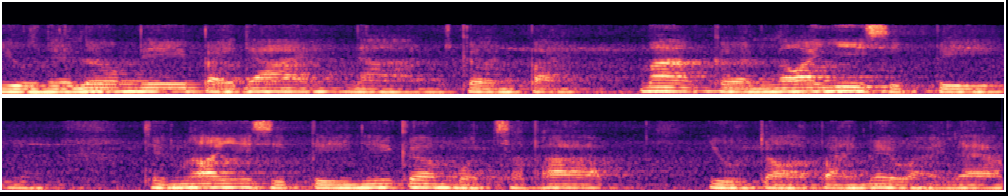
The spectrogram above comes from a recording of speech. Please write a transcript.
อยู่ในโลกนี้ไปได้นานเกินไป มากเกินร้อยยี่สิบปี ถึงร้อยี่สิบปีนี้ก็หมดสภาพอยู่ต่อไปไม่ไหวแล้ว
